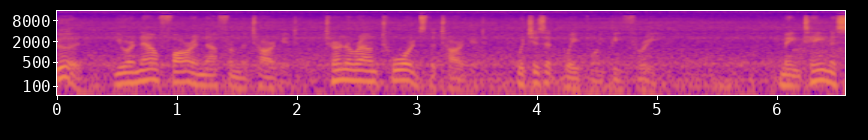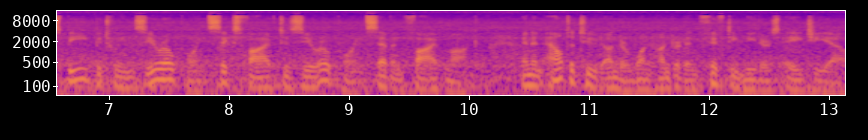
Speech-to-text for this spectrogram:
Good, you are now far enough from the target, turn around towards the target, which is at waypoint B3. Maintain a speed between 0.65 to 0.75 Mach, and an altitude under 150 meters AGL.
